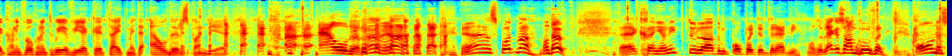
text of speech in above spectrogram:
ek gaan die volgende 2 weke tyd met 'n elder spandeer. Elder, hè? Ja. Ja, spot maar. Onthou, ek gaan jou nie toelaat om kop uit te trek nie. Ons het lekker saam geoefen. Ons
